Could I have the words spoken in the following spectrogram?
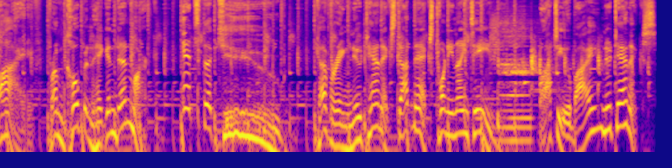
Live from Copenhagen, Denmark, it's theCUBE. Covering Nutanix.next 2019. Brought to you by Nutanix.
